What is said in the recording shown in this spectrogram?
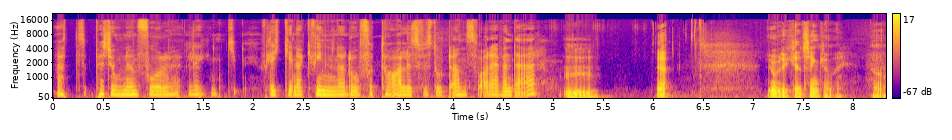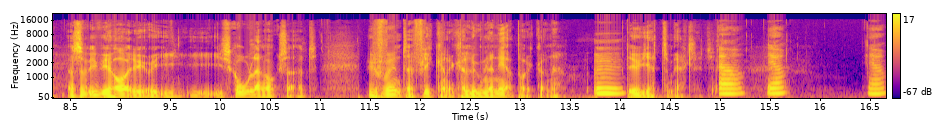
att personen får, eller flickorna, kvinnorna då får ta alldeles för stort ansvar även där. Mm. Ja, jo det kan jag tänka mig. Ja. Alltså vi, vi har ju i, i, i skolan också att vi förväntar att flickorna kan lugna ner pojkarna. Mm. Det är ju jättemärkligt. Ja, ja, ja.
